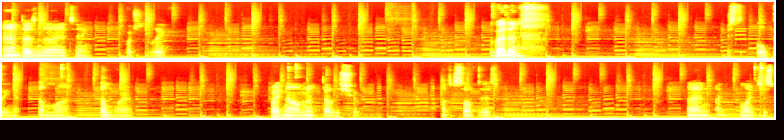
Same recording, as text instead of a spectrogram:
No, it doesn't do anything, fortunately. Bad then hoping that someone, somewhere. Right now, I'm not totally sure how to solve this. Then I want just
